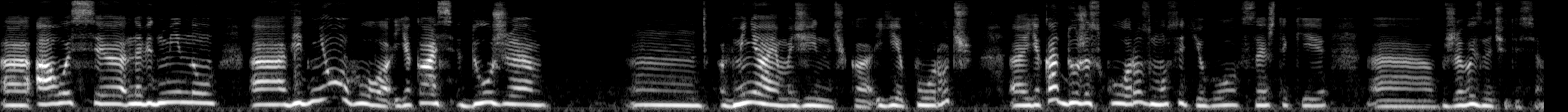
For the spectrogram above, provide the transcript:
Е, А ось на відміну від нього, якась дуже вміняєма жіночка є поруч, е, яка дуже скоро змусить його все ж таки е, вже визначитися,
